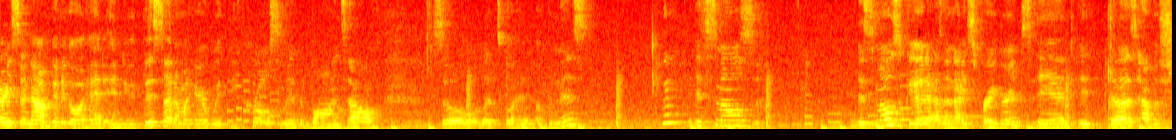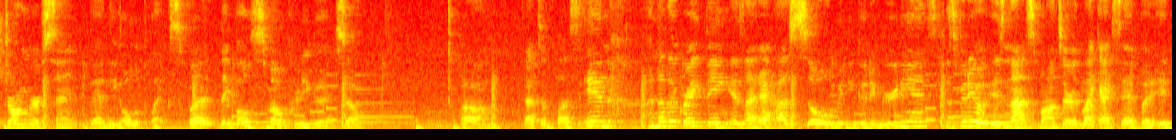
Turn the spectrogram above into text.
Alright, so now I'm going to go ahead and do this side of my hair with the Curlsmith Bond Salve. So let's go ahead and open this. It smells it smells good. It has a nice fragrance and it does have a stronger scent than the Olaplex, but they both smell pretty good. So um, that's a plus. plus and another great thing is that it has so many good ingredients this video is not sponsored like I said but it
